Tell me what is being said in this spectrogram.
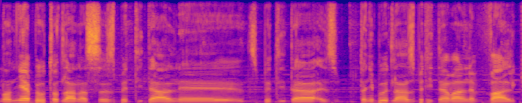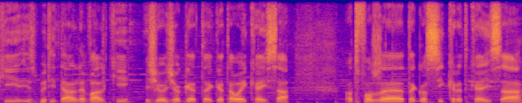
No nie był to dla nas zbyt idealny, zbyt idea, to nie były dla nas zbyt idealne walki, zbyt idealne walki, jeśli chodzi o get, Getaway Case'a. Otworzę tego Secret Case'a.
